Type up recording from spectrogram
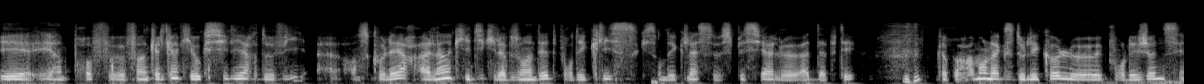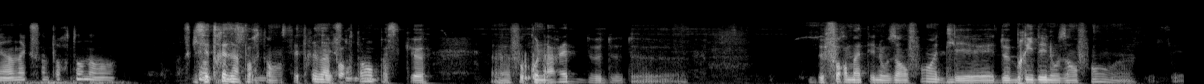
et, et un prof, euh, enfin quelqu'un qui est auxiliaire de vie euh, en scolaire, Alain, qui dit qu'il a besoin d'aide pour des CLIS, qui sont des classes spéciales adaptées. Mhm. Donc apparemment, l'axe de l'école pour les jeunes, c'est un axe important dans. ce qui est en C'est très important, c'est très important parce que euh, faut qu'on arrête de, de, de, de formater nos enfants et de, les, de brider nos enfants. euh, C'est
